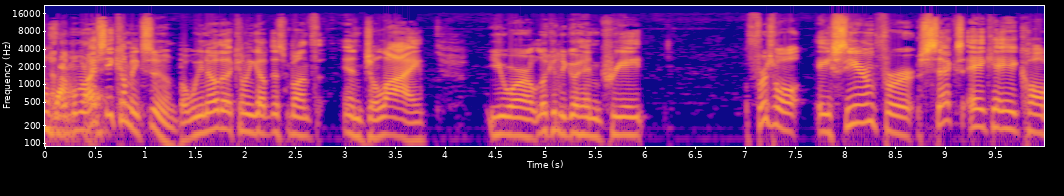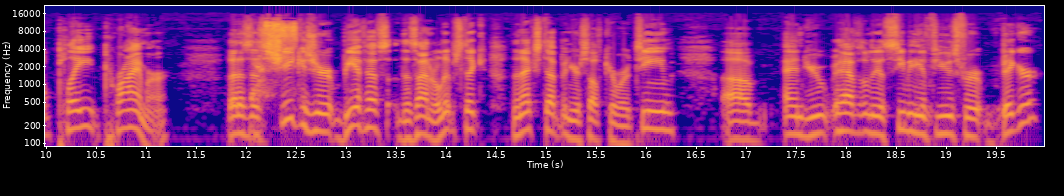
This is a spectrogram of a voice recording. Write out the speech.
Exactly. The one I see coming soon, but we know that coming up this month in July, you are looking to go ahead and create first of all a serum for sex, aka called Play Primer. That is yes. as chic as your BFF's designer lipstick. The next step in your self care routine, uh, and you have something that's CBD infused for bigger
